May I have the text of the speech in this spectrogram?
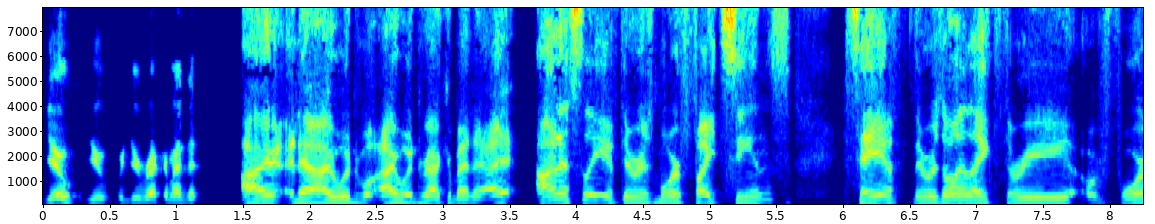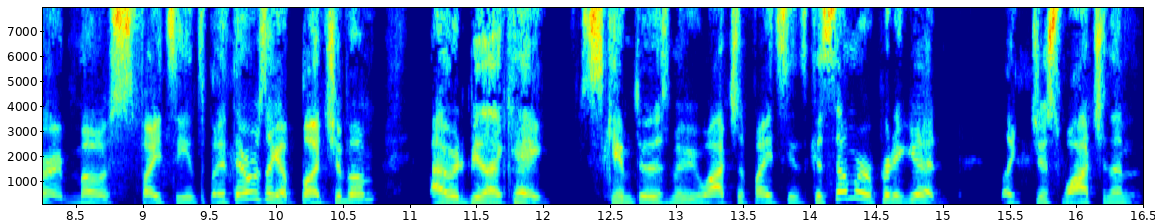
You, you, would you recommend it? I no, I would I would recommend it. I honestly, if there was more fight scenes, say if there was only like three or four at most fight scenes, but if there was like a bunch of them, I would be like, hey, skim through this movie, watch the fight scenes because some are pretty good. Like just watching them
